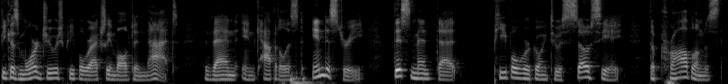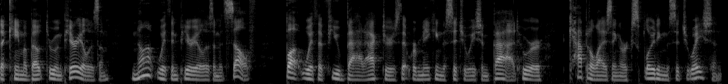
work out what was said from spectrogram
because more Jewish people were actually involved in that than in capitalist industry, this meant that people were going to associate the problems that came about through imperialism not with imperialism itself, but with a few bad actors that were making the situation bad, who were capitalizing or exploiting the situation,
